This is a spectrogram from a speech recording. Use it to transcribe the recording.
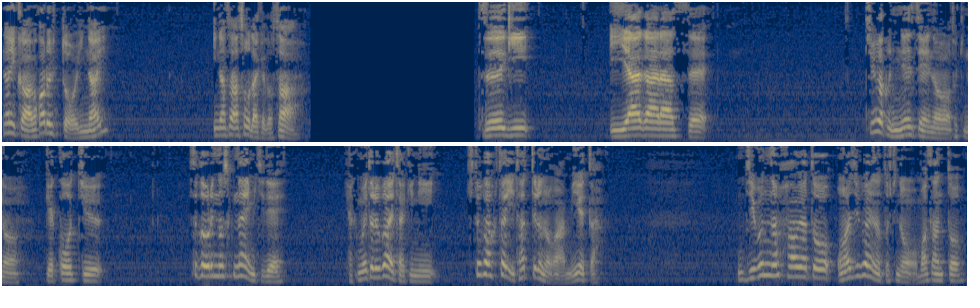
何かわかる人いない？いなさそうだけどさ。次、嫌がらせ。中学2年生の時の下校中、人通りの少ない道で、100メートルぐらい先に人が2人立ってるのが見えた。自分の母親と同じぐらいの年のおばさんと、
